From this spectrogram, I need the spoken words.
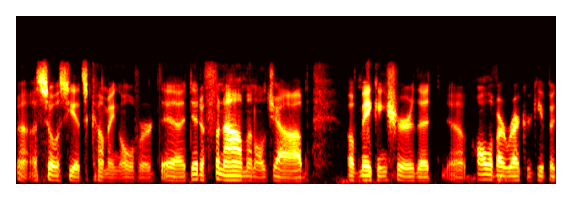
uh, associates coming over. They did a phenomenal job of making sure that uh, all of our record keeping,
